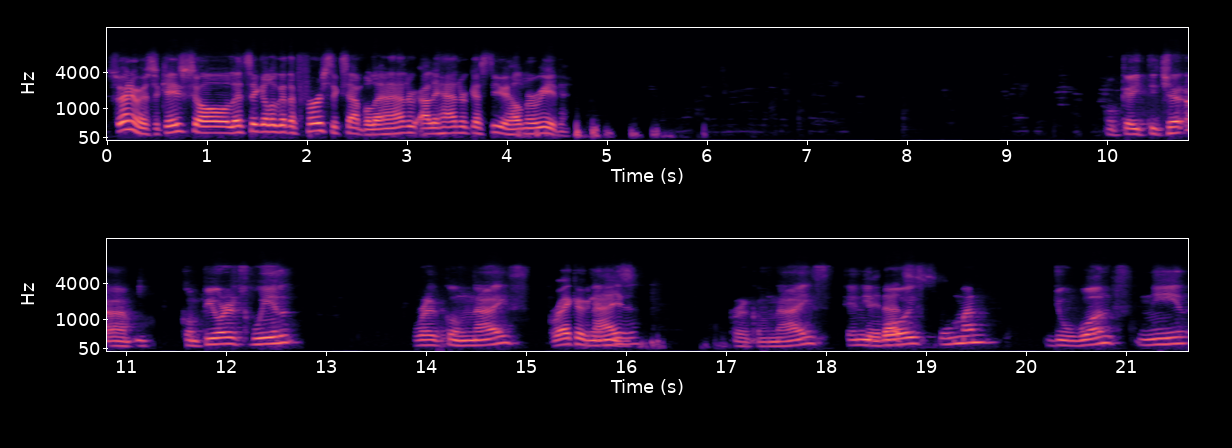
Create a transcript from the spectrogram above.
So anyways, okay, so let's take a look at the first example. Alejandro, Alejandro Castillo, help me read. Okay, teacher, um, computers will recognize, Recognize, recognize any Okay, voice woman you won't need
